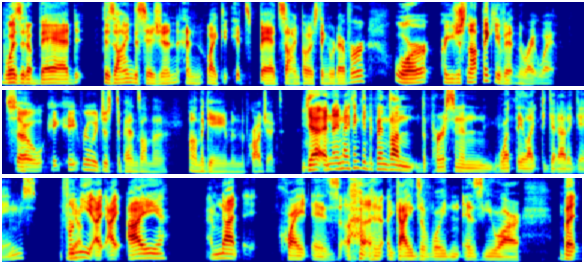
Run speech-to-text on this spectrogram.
was it a bad design decision and like it's bad signposting or whatever, or are you just not thinking of it in the right way? So it, it really just depends on the on the game and the project. Yeah, and, and I think it depends on the person and what they like to get out of games. For Yeah. me, I, I I I'm not quite as uh, a guides avoidant as you are, but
